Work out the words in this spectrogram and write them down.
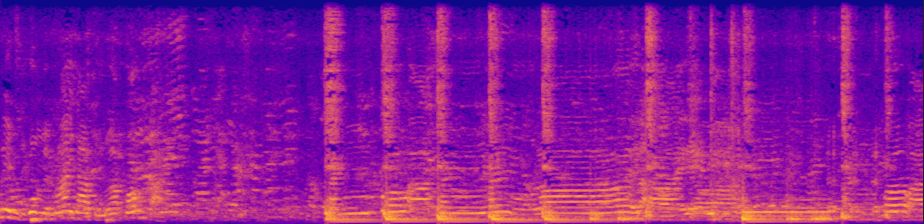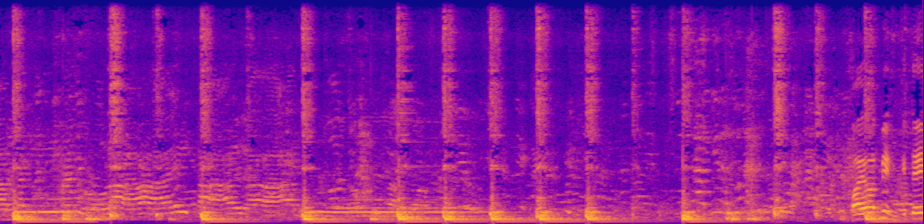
วิ่งรวมเป็นไม้ดาวถึงเนื้อป้องกันมันก็อาจมันมันหัวลอยตายมันก็อาจมันมันหัวลอยตายอะไปอะมิ่งกิติ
